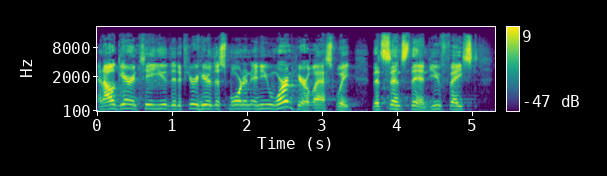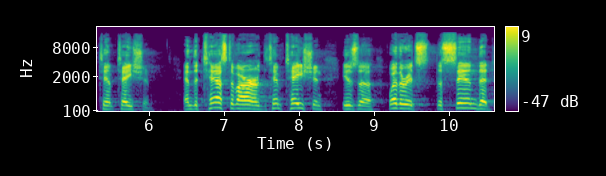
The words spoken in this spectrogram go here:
And I'll guarantee you that if you're here this morning and you weren't here last week, that since then you faced temptation. And the test of our temptation is uh, whether it's the sin that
